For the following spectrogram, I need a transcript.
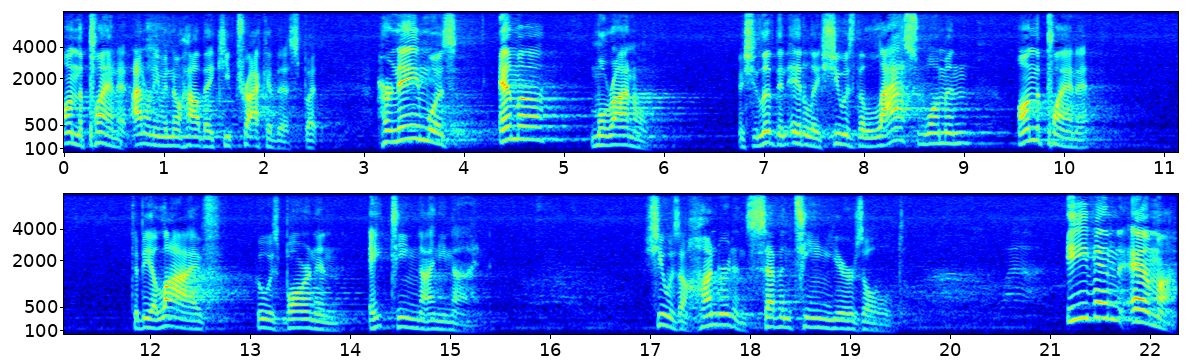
on the planet. I don't even know how they keep track of this, but her name was Emma Morano. And she lived in Italy. She was the last woman on the planet to be alive who was born in 1899. She was 117 years old. Even Emma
